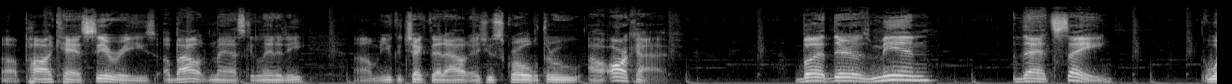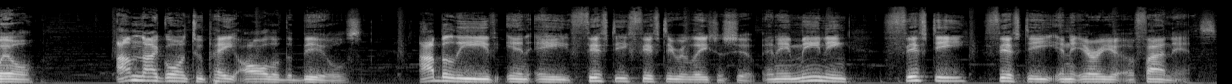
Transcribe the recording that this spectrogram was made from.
uh, podcast series about masculinity. Um, you can check that out as you scroll through our archive. But there's men that say, well, I'm not going to pay all of the bills. I believe in a 50 50 relationship, and a meaning 50 50 in the area of finance.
